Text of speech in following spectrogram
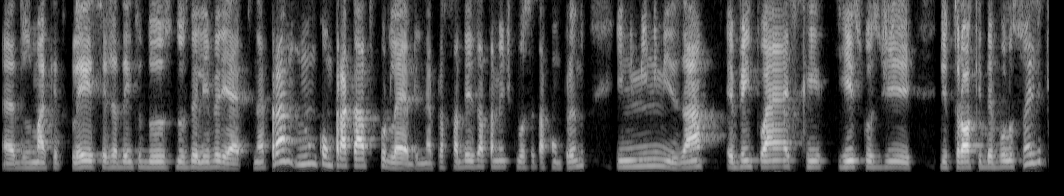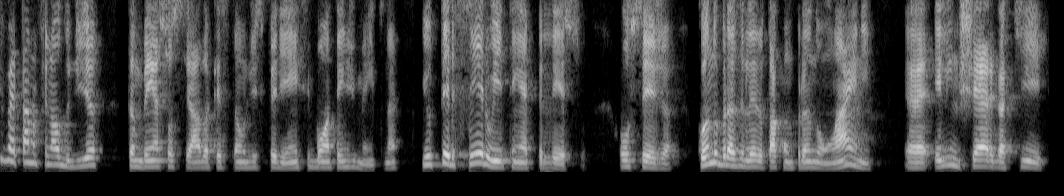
é, dos marketplaces, seja dentro dos, dos delivery apps, né? Para não comprar gato por lebre, né? Para saber exatamente o que você está comprando e minimizar eventuais ri, riscos de, de troca e devoluções e que vai estar tá no final do dia também associado à questão de experiência e bom atendimento. Né? E o terceiro item é preço, ou seja, quando o brasileiro está comprando online, é, ele enxerga que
